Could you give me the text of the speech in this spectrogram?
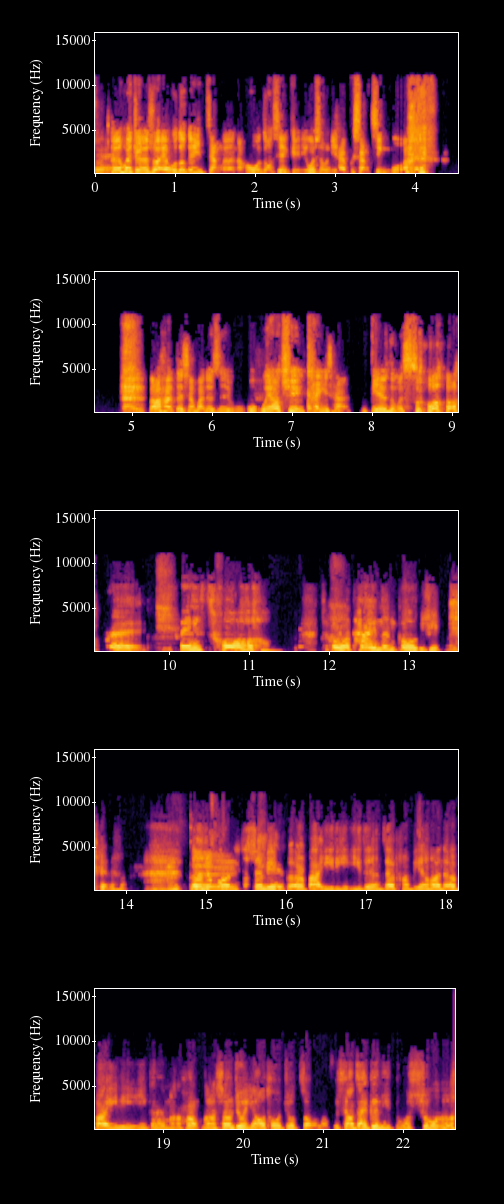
对，可能会觉得说，哎，我都跟你讲了，然后我东西也给你，为什么你还不相信我？然后他的想法就是，我我要去看一下别人怎么说。对，没错，这个我太能够理解了。对，如果身边有个二八一零一的人在旁边的话，那二八一零一应该马上马上就摇头就走了，不想再跟你多说了。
